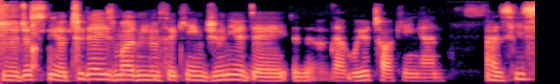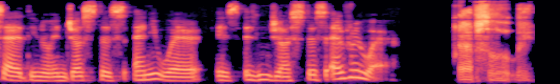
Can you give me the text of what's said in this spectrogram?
You know, just, you know, today is Martin Luther King Jr. Day that we're talking. And as he said, you know, injustice anywhere is injustice everywhere. Absolutely.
